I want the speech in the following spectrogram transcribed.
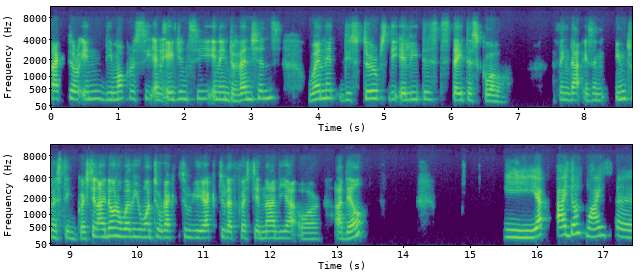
factor in democracy and agency in interventions when it disturbs the elitist status quo? I think that is an interesting question. I don't know whether you want to react to, react to that question, Nadia or Adel. Yep, I don't mind uh,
